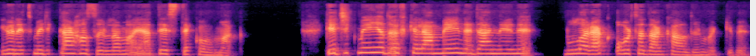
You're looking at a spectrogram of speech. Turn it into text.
yönetmelikler hazırlamaya destek olmak. Gecikmeyi ya da öfkelenmeyi nedenlerini bularak ortadan kaldırmak gibi.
